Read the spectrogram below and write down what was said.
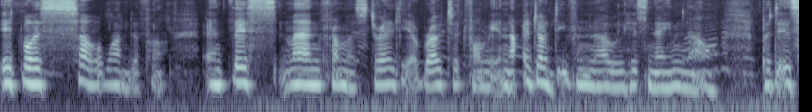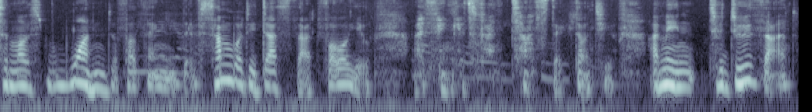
It was so wonderful and this man from Australia wrote it for me and I don't even know his name now but it's the most wonderful thing. If somebody does that for you I think it's fantastic don't you? I mean to do that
